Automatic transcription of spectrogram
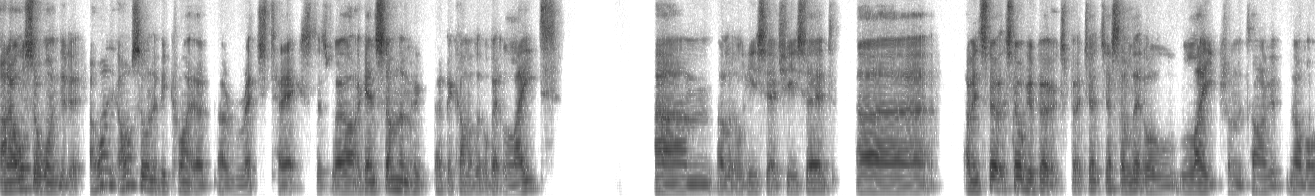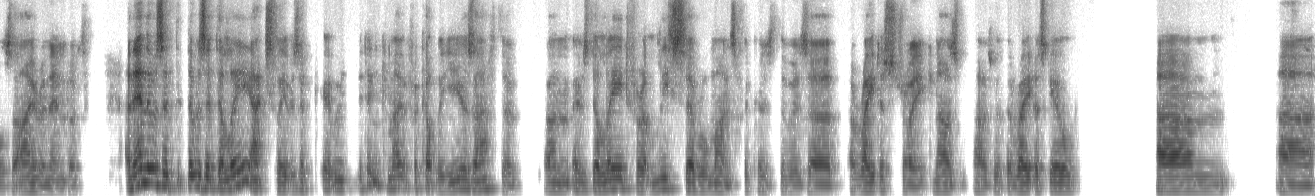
and I also wanted it. I want also want it to be quite a, a rich text as well. Again, some of them have become a little bit light um, a little he said, she said. Uh, I mean, still, still good books, but just, just a little light from the Target novels that I remembered. And then there was a there was a delay. Actually, it was a it, it didn't come out for a couple of years after. Um, it was delayed for at least several months because there was a, a writer's strike, and I was I was with the Writers Guild, um, uh,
